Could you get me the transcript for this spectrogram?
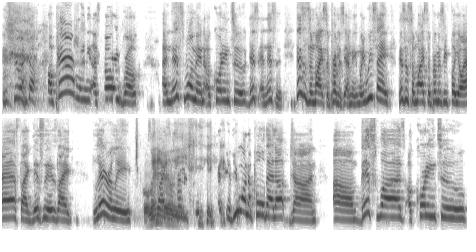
Do we wanna talk- Apparently, a story broke, and this woman, according to this, and this is this is some white supremacy. I mean, when we say this is some white supremacy for your ass, like this is like literally Literally. if you want to pull that up, John, um, this was according to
